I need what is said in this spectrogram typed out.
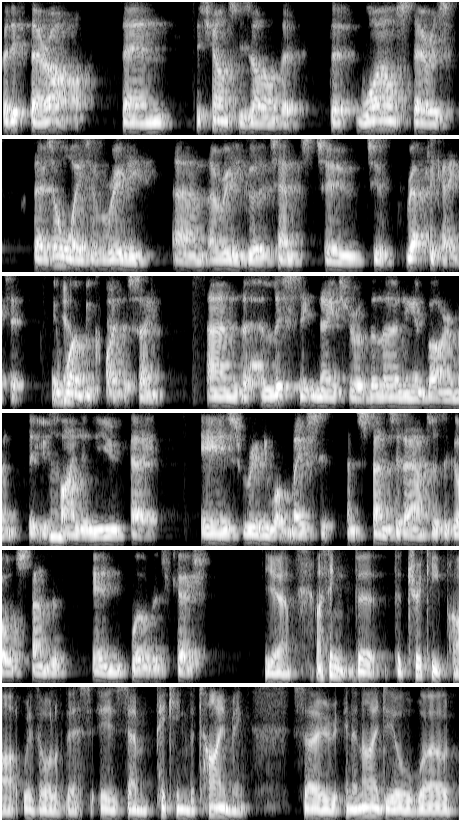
But if there are, then the chances are that that whilst there is there's always a really um, a really good attempt to to replicate it. It yeah. won't be quite the same. And the holistic nature of the learning environment that you mm. find in the UK is really what makes it and stands it out as the gold standard in world education. Yeah, I think the the tricky part with all of this is um, picking the timing. So, in an ideal world,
